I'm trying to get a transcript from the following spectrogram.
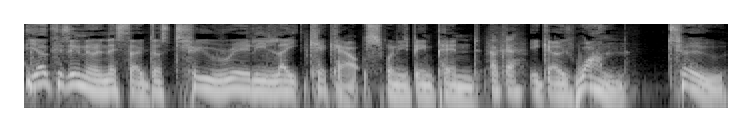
Yokozuna in this, though, does two really late kickouts when he's being pinned. Okay. He goes one, two,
